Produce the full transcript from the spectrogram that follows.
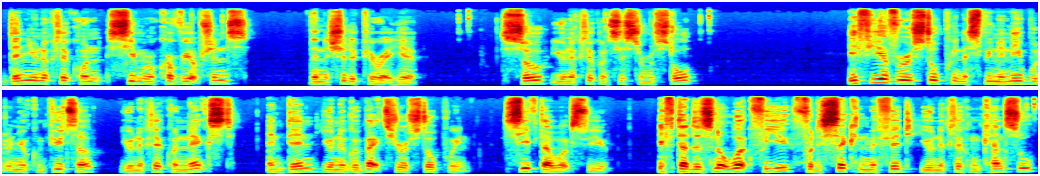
then you want to click on see more recovery options, then it should appear right here. So you want to click on system restore. If you have a restore point that's been enabled on your computer, you want to click on next, and then you want to go back to your restore point. See if that works for you. If that does not work for you, for the second method, you want to click on cancel.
